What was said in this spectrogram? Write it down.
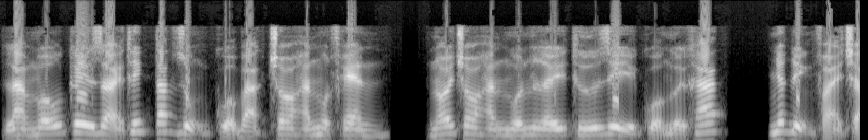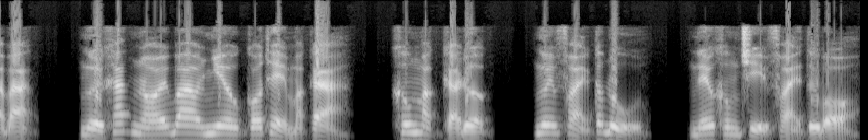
Làm mẫu kê giải thích tác dụng của bạc cho hắn một phen, nói cho hắn muốn lấy thứ gì của người khác, nhất định phải trả bạc, người khác nói bao nhiêu có thể mặc cả, không mặc cả được, ngươi phải cấp đủ, nếu không chỉ phải từ bỏ.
